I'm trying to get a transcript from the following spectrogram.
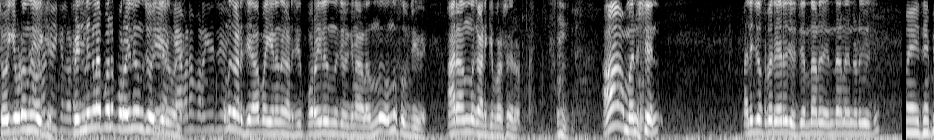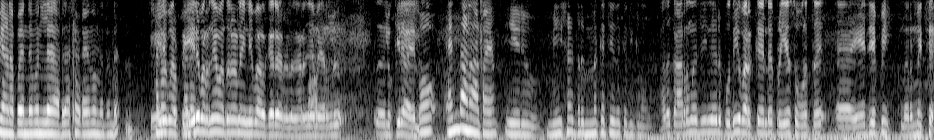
ചോദിക്കും ഇവിടെ ഒന്ന് ചോദിക്കും. പെണ്ണുങ്ങളെ പോലെ പുറകിൽ ഒന്ന് ചോദിക്കരുത്. ഒന്ന് കാണിച്ചു ആ പയ്യനെ ഒന്ന് കാണിച്ചു. പുറകിൽ നിന്ന് ചോദിക്കുന്ന ആളെ ഒന്ന് ഒന്ന് സൂം ചെയ്തേ. ആരാന്ന് കാണിക്കും പ്രേക്ഷകരോട്. ആ മനുഷ്യൻ അലി ജോസ് പെരേര ചോദിച്ചു. എന്താണ് എന്താണ് എന്നോട് ചോദിച്ചു എ ജെ പി ആണ്. അപ്പൊ എന്റെ മുന്നിൽ അഭിലാഷ് ചേട്ടൻ വന്നിട്ടുണ്ട്. പേര് പറ- പേര് പറഞ്ഞാൽ മാത്രമാണ് ഇനി ആൾക്കാരെ അറിയുള്ളൂ. കാരണം ഞാൻ വേറൊരു ലുക്കിലായല്ലോ അപ്പോ എന്താണ് ആ ടൈം ഈ ഒരു മീശ ഡ്രിം ഒക്കെ ചെയ്തൊക്കെ നിൽക്കുന്നത്? അത് കാരണം എന്ന് വെച്ച് കഴിഞ്ഞാൽ ഒരു പുതിയ വർക്ക് എന്റെ പ്രിയ സുഹൃത്ത് എ ജെ പി നിർമ്മിച്ച്.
